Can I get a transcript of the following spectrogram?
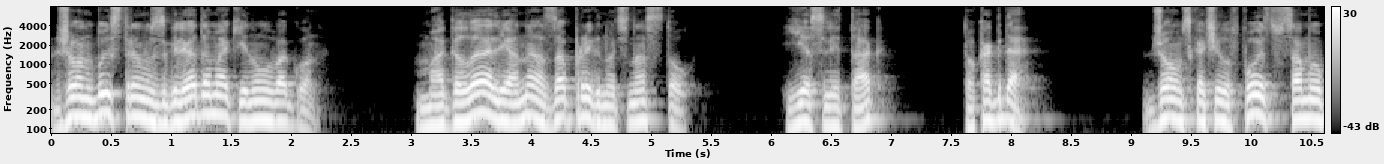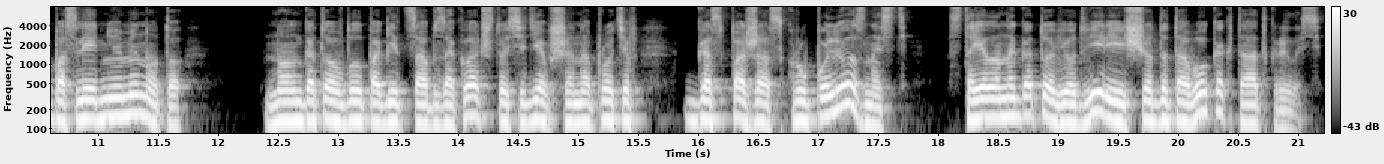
Джон быстрым взглядом окинул вагон. Могла ли она запрыгнуть на стол? Если так, то когда? Джон вскочил в поезд в самую последнюю минуту, но он готов был побиться об заклад, что сидевшая напротив госпожа скрупулезность стояла наготове у двери еще до того, как та открылась.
